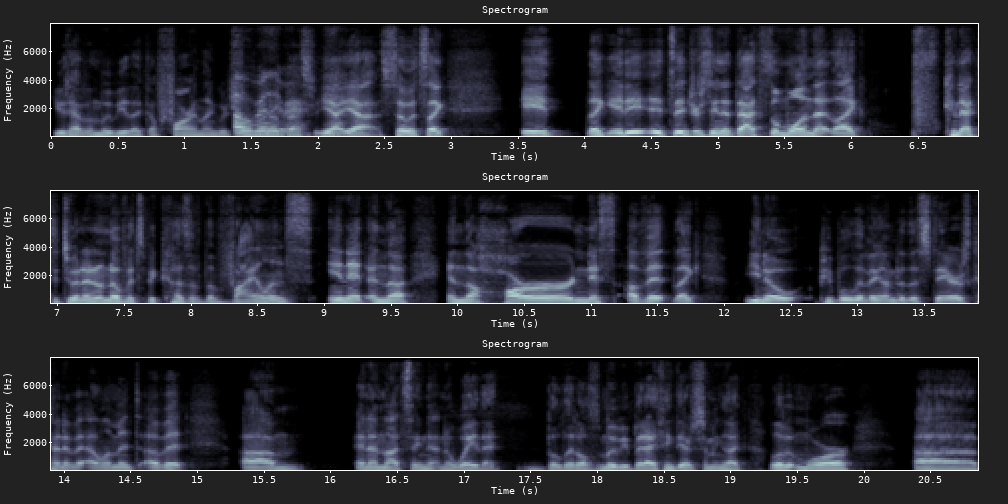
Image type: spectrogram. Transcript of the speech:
you'd have a movie like a foreign language Oh, film? really rare. yeah, Yeah. yeah. So it's like it like it it's interesting that that's the one that like connected to and I don't know if it's because of the violence in it and the and the horrorness of it like you know people living under the stairs kind of element of it um and I'm not saying that in a way that belittles the movie but I think there's something like a little bit more uh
